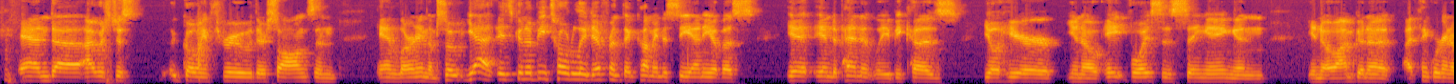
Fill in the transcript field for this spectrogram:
and uh, I was just going through their songs and and learning them. So yeah, it's going to be totally different than coming to see any of us independently because you'll hear you know eight voices singing and you know i'm gonna i think we're gonna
